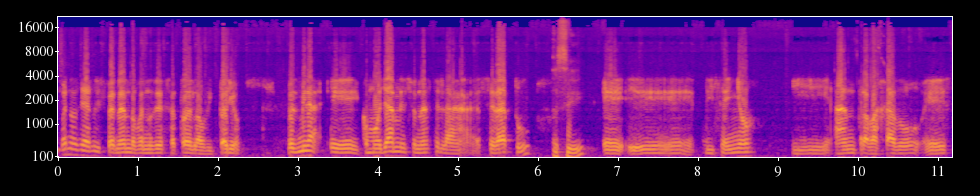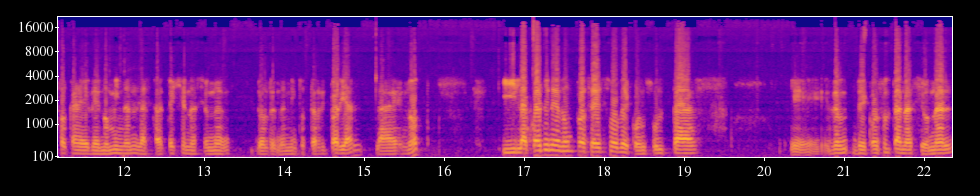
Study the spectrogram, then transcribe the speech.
Buenos días, Luis Fernando. Buenos días a todo el auditorio. Pues mira, eh, como ya mencionaste la SEDATU, ¿Sí? Eh, eh, diseñó y han trabajado esto que denominan la Estrategia Nacional de Ordenamiento Territorial, la ENOT, y la cual viene de un proceso de consultas, eh, de, consulta nacional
